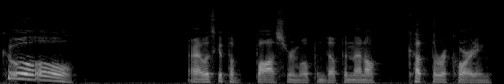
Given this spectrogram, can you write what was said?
Cool! Alright, let's get the boss room opened up and then I'll cut the recording.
